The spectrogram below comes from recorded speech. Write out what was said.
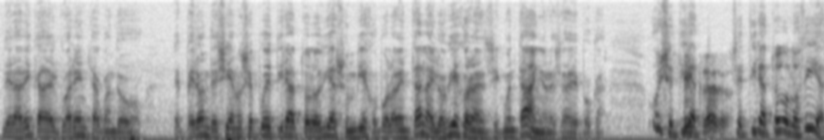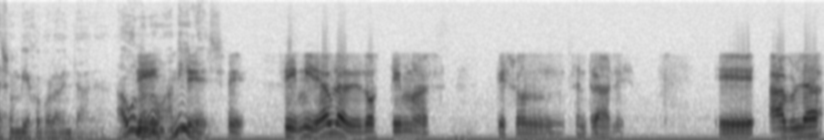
de la década del 40 cuando eh, Perón decía no se puede tirar todos los días un viejo por la ventana y los viejos eran 50 años en esa época. Hoy se tira, se tira todos los días un viejo por la ventana. A uno no, a miles. Sí, sí, mire, habla de dos temas que son centrales. Eh, habla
